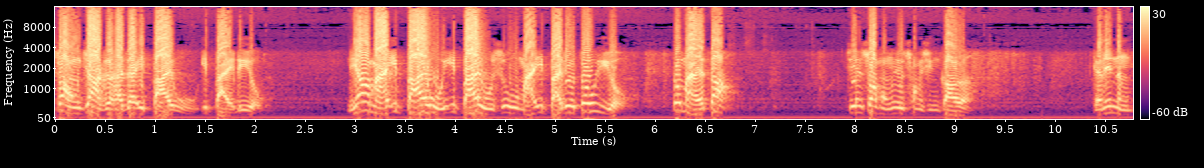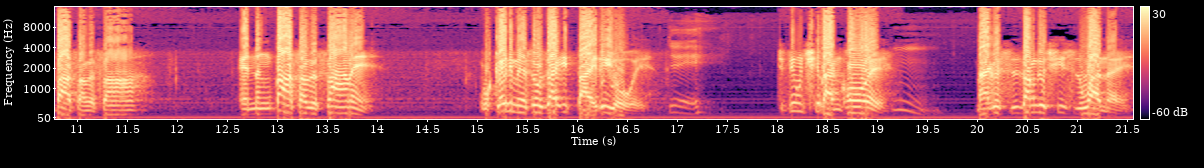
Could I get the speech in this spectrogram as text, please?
双红价格还在一百五、一百六。你要买一百五、一百五十五，买一百六都有，都买得到。今天双红又创新高了，给你两百三十三，哎，两百三十三呢？我给你们的时候在一百六，哎，对，一张七万块，哎，嗯，买个十张就七十万，哎，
